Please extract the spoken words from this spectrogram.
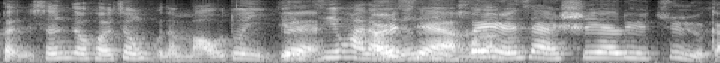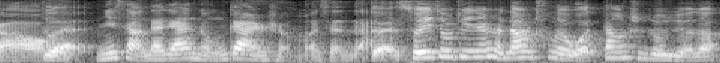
本身就和政府的矛盾已经激化到而且黑人现在失业率巨高。对，你想大家能干什么？现在对，所以就这件事当时出来，我当时就觉得，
